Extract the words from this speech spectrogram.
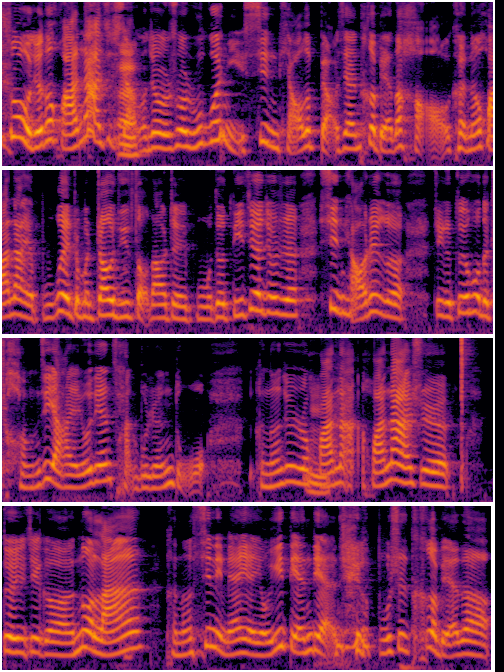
说，我觉得华纳就想的就是说，如果你信条的表现特别的好，可能华纳也不会这么着急走到这一步。就的确就是信条这个这个最后的成绩啊，也有点惨不忍睹。可能就是华纳华纳是对这个诺兰，可能心里面也有一点点这个不是特别的。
